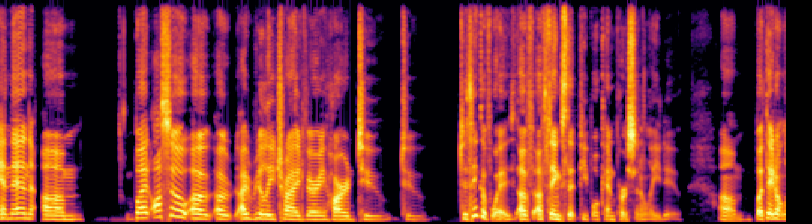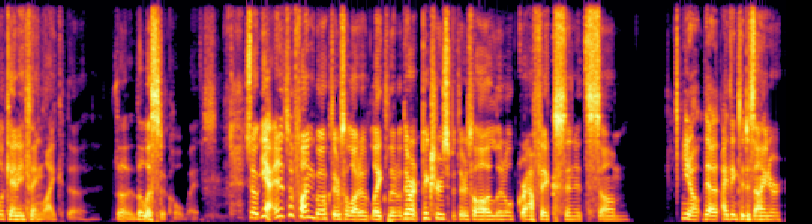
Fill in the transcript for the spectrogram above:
And then, um, but also, uh, uh, I really tried very hard to, to, to think of ways of, of things that people can personally do. Um, but they don't look anything like the, the the listicle ways. So yeah, and it's a fun book. There's a lot of like little there aren't pictures, but there's a lot of little graphics, and it's um, you know, the, I think the designer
